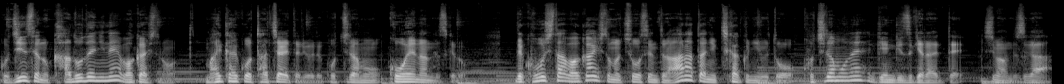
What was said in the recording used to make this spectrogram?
こう人生の門出にね若い人の毎回こう立ち会えてるようでこちらも光栄なんですけど。でこうした若い人の挑戦というのは新たに近くにいるとこちらもね元気づけられてしまうんですが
